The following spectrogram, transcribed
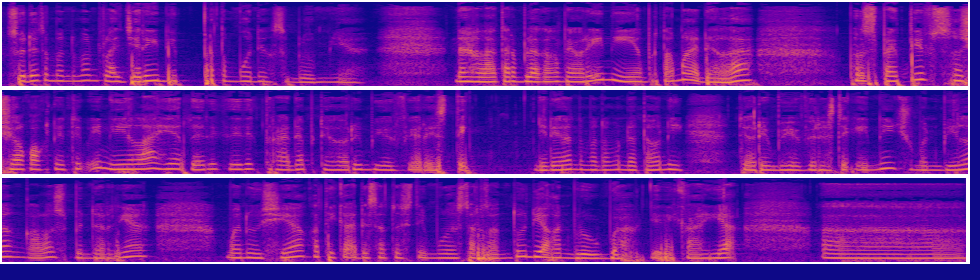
sudah teman-teman pelajari di pertemuan yang sebelumnya. Nah latar belakang teori ini yang pertama adalah Perspektif sosial kognitif ini lahir dari kritik terhadap teori behavioristik. Jadi kan teman-teman udah tahu nih, teori behavioristik ini cuma bilang kalau sebenarnya manusia ketika ada satu stimulus tertentu dia akan berubah. Jadi kayak uh,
